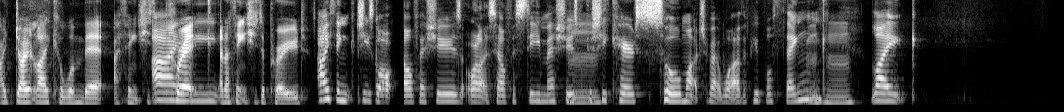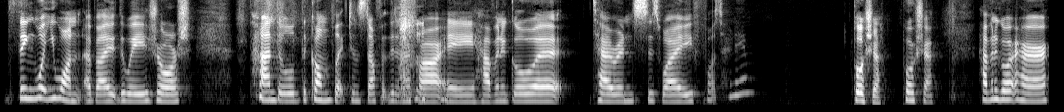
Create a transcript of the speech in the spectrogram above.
I don't like her one bit. I think she's a I- prick, and I think she's a prude. I think she's got self issues or like self esteem issues because she cares so much about what other people think. Like, think what you want about the way George handled the conflict and stuff at the dinner party, having a go at Terence's wife. What's her name? Portia. Portia. Having a go at her,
